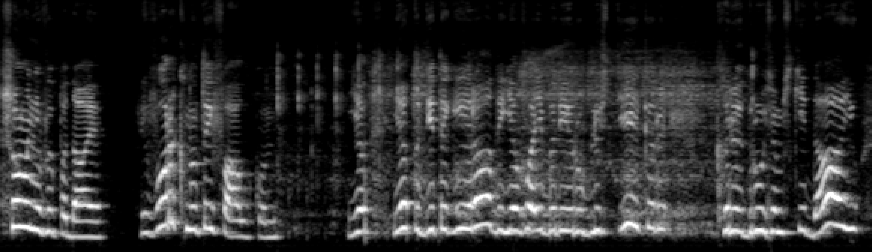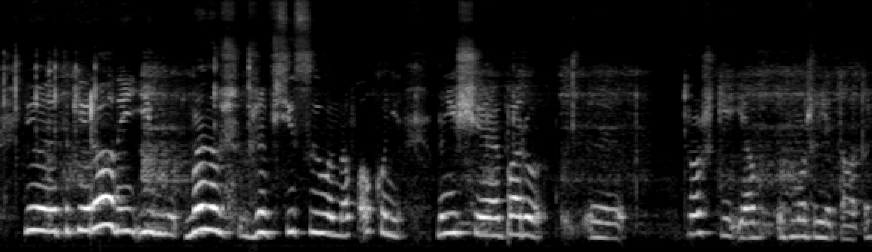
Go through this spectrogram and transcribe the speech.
що мені випадає? Реворкнутий фалкон. Я, я тоді такий радий, я в вайбері роблю стікери, друзям скидаю. Я такий радий, і в мене вже всі сили на фалконі. Мені ще пару е, трошки я зможу літати.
